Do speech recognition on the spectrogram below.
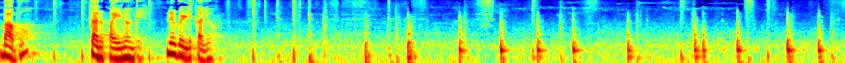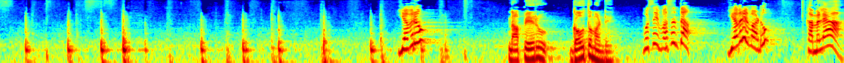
బాబు తను పైనుంది. నువ్వు వెళ్ళి కలు. ఎవరు? నా పేరు గౌతమ్ అండి. వసంత. ఎవరే వాడు? కమలా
